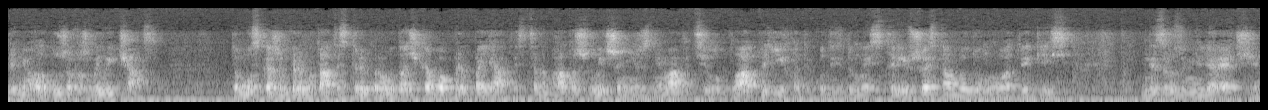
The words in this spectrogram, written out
для нього дуже важливий час. Тому, скажімо, перемотатись три проводочки або припаятись, це набагато швидше, ніж знімати цілу плату, їхати кудись до майстрів, щось там видумувати, якісь незрозумілі речі.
